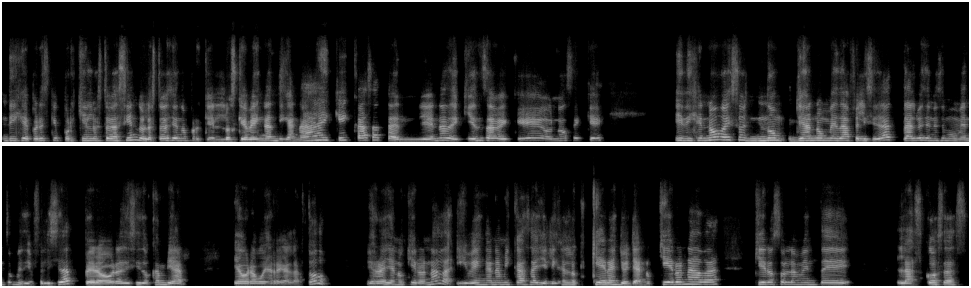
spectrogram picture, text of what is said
dije, pero es que ¿por quién lo estoy haciendo? Lo estoy haciendo porque los que vengan digan, ay, qué casa tan llena de quién sabe qué o no sé qué. Y dije, no, eso no, ya no me da felicidad. Tal vez en ese momento me dio felicidad, pero ahora decido cambiar y ahora voy a regalar todo. Y ahora ya no quiero nada. Y vengan a mi casa y elijan lo que quieran. Yo ya no quiero nada. Quiero solamente las cosas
